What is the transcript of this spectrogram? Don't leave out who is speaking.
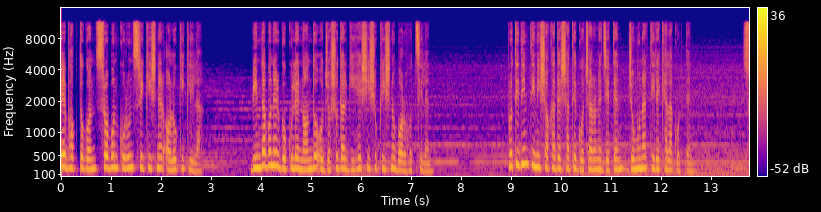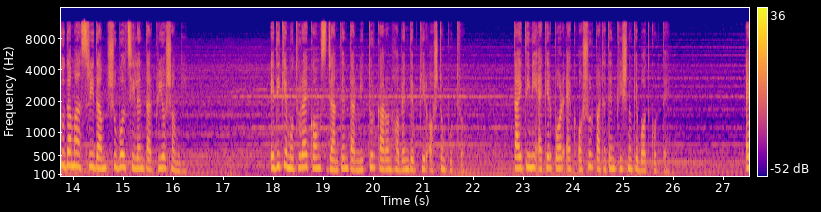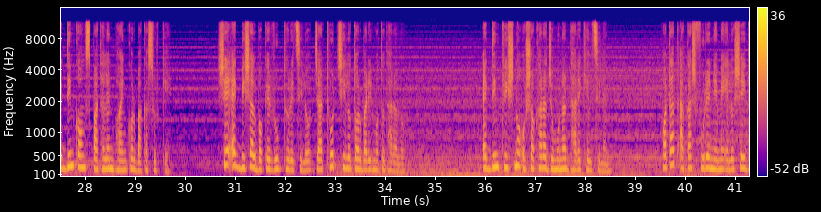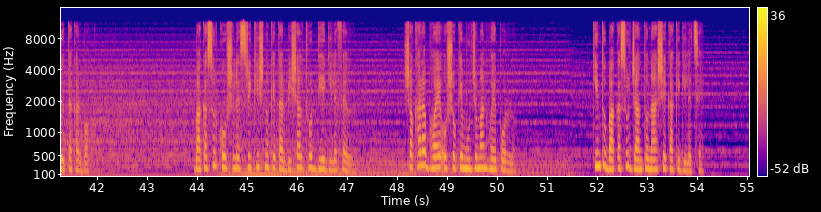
Speaker 1: হে ভক্তগণ, শ্রবণ করুন শ্রীকৃষ্ণের অলৌকিক লীলা। বৃন্দাবনের গোকুলে নন্দ ও যশোদার গৃহে শিশু কৃষ্ণ বড় হচ্ছিলেন। প্রতিদিন তিনি সখাদের সাথে গোচারণে যেতেন, যমুনার তীরে খেলা করতেন। সুদামা শ্রীদাম সুবল ছিলেন তার প্রিয় সঙ্গী। এদিকে মথুরায় কংস জানতেন তার মৃত্যুর কারণ হবেন দেবকীর অষ্টম পুত্র। তাই তিনি একের পর এক অসুর পাঠাতেন কৃষ্ণকে বধ করতে। একদিন কংস পাঠালেন ভয়ঙ্কর বাকাসুরকে। সে এক বিশাল বকের রূপ ধরেছিল, যার ঠোঁট ছিল তরবারির মতো ধারালো। একদিন কৃষ্ণ ও সখারা যমুনার ধারে খেলছিলেন। হঠাৎ আকাশ ফুরে নেমে এলো সেই দৈত্যাকার বক। বাকাসুর কৌশলে শ্রীকৃষ্ণকে তার বিশাল ঠোঁট দিয়ে গিলে ফেল। সখারা ভয়ে ও শোকে মূর্যমান হয়ে পড়ল। কিন্তু বাকাসুর জানত না সে কাকে গিলেছে।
